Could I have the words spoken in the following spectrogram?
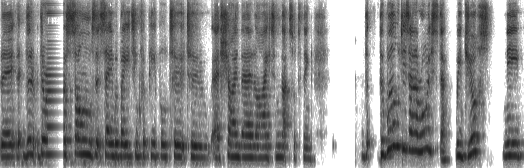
they, they there are songs that say we're waiting for people to to uh, shine their light and that sort of thing the, the world is our oyster we just need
